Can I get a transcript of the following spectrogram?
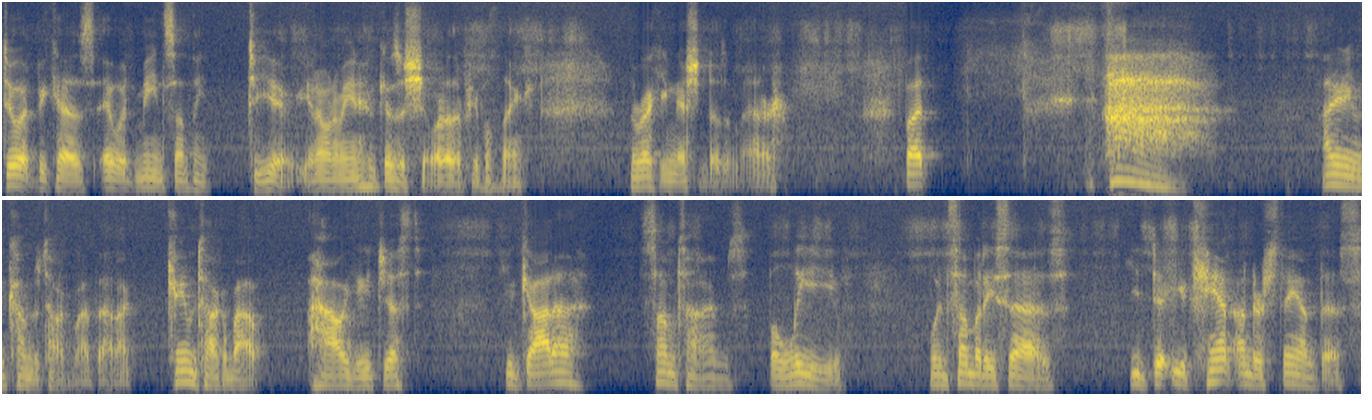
Do it because it would mean something to you. You know what I mean? Who gives a shit what other people think? The recognition doesn't matter. But I didn't even come to talk about that. I came to talk about how you just you gotta sometimes believe when somebody says you you can't understand this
